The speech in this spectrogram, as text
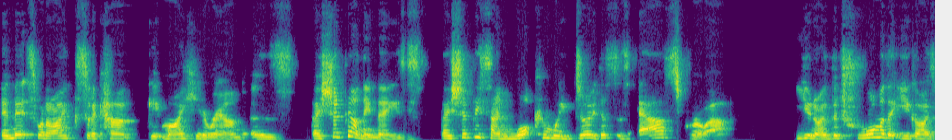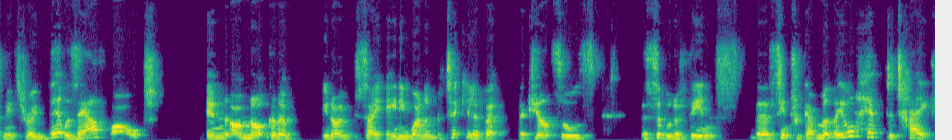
And that's what I sort of can't get my head around is they should be on their knees. They should be saying, what can we do? This is our screw up. You know, the trauma that you guys went through, that was our fault. And I'm not going to you know, say anyone in particular, but the councils, the civil defence, the central government, they all have to take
